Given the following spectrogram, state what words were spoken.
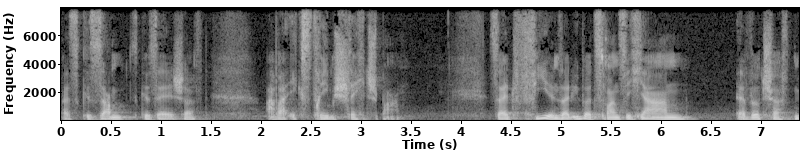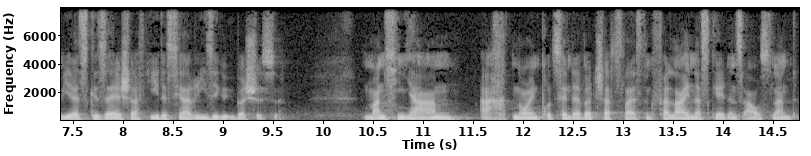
als Gesamtgesellschaft, aber extrem schlecht sparen. Seit vielen, seit über 20 Jahren erwirtschaften wir als Gesellschaft jedes Jahr riesige Überschüsse. In manchen Jahren acht, neun Prozent der Wirtschaftsleistung verleihen das Geld ins Ausland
